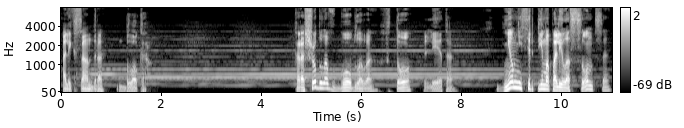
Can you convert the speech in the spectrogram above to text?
Александра Блока. Хорошо было в Боблово в то лето. Днем нестерпимо палило солнце,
